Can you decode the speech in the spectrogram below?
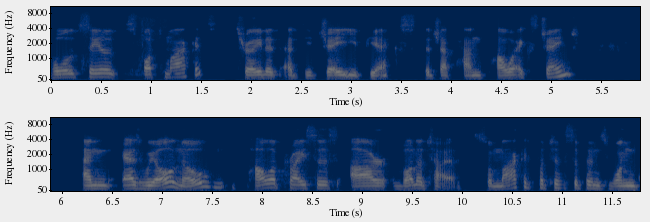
wholesale spot market traded at the JEPX, the Japan Power Exchange, and as we all know, power prices are volatile. So market participants want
